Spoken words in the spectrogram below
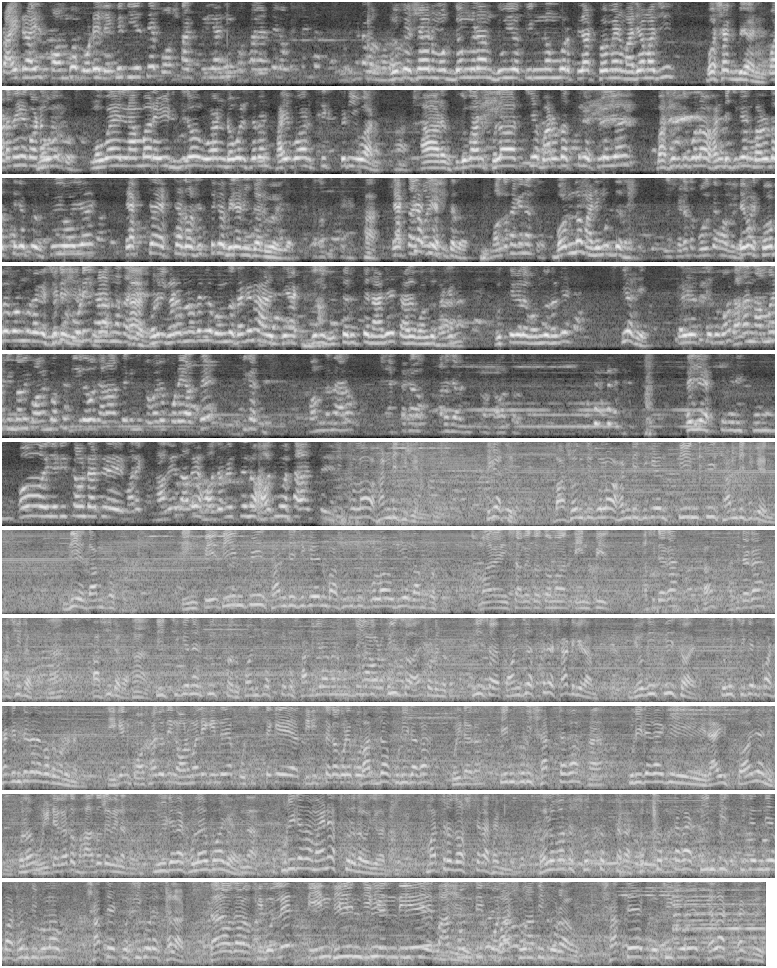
Fried rice combo বোর্ডে লিখে দিয়েছে বসাক বিরিয়ানি কোথায় আছে লোকেশনটা লোকেশন মধ্যমগ্রাম দুই ও তিন নম্বর প্ল্যাটফর্মের মাঝামাঝি বসাক বিরিয়ানি। কটা থেকে কটা পর্যন্ত? Mobile number eight zero one double seven five one six three one. আর দোকান খোলা হচ্ছে বারোটার থেকে খুলে যায়। বাসন্তী পোলাও হান্ডি চিকেন বারোটার থেকে শুরু হয়ে যায়। একটা একটা দশের থেকে বিরিয়ানি চালু হয়ে যায়। হ্যাঁ একটা কি একটা দশ? বন্ধ থাকে না তো? বন্ধ মাঝে মধ্যে থাকে। সেটা তো বলতে হবে। এবার কবে বন্ধ থাকে শরীর খারাপ না থাকে। হ্যাঁ শরীর খারাপ না থাকলে বন্ধ থাকে না আর যদি ঘুরতে ঘুরতে না যায় তাহলে বন্ধ থাকে না। ঘুরতে গেলে বন্ধ থাকে। ঠিক আছে? এই হচ্ছে তোমার। দাদার নাম্বার কিন্তু আমি কমেন্ট বক্সে দিয়ে দেবো যারা আসবে কিন্তু যোগাযোগ করে আসবে। ঠিক আছে? কম দামে আরও এক টাকা আরও যাবে আমার তরফ থেকে। এই যে ও এই যে ডিসকাউন্ট আছে। মানে খালে দালে হজমের জন্য হজমলা আছে। পোলাও হান্ডি চিকেন ঠিক আছে? বাসন্তী পোলাও হান্ডি চিকেন তিন পিস হান্ডি চিকেন দিয়ে দাম কত? তিন পিস তিন পিস হান্ডি চিকেন বাসন্তী পোলাও দিয়ে দাম কত? আমার হিসাবে তো তোমার তিন পিস আশি টাকা? হ্যাঁ? আশি টাকা? আশি টাকা। হ্যাঁ। আশি টাকা। হ্যাঁ। তিন চিকেনের পিস কত? পঞ্চাশ থেকে ষাট গ্রামের মধ্যে হ্যাঁ, যদি পিস হয় ছোটো ছোটো। পিস হয় পঞ্চাশ থেকে ষাট গ্রাম। যদি পিস হয় তুমি চিকেন কষা কিনতে গেলে কত করে নেবে? চিকেন কষা যদি নর্মালি কিনতে যায় পঁচিশ থেকে তিরিশ টাকা করে বাদ দাও কুড়ি টাকা। কুড়ি টাকা। তিন কুড়ি ষাট টাকা। হ্যাঁ। কুড়ি টাকায় কি রাইস পাওয়া যায় নাকি পোলাও? কুড়ি টাকা তো ভাতও দেবে না তো। কুড়ি টাকায় পোলাও পাওয়া যায়? না। কুড়ি টাকা মাইনাস করে দাও জায়গাতে মাত্র দশ টাকা থাকবে। হলো কত? সত্তর টাকা। সত্তর টাকায় তিন পিস চিকেন দিয়ে বাসন্তী পোলাও সাথে কচি করে স্যালাড দাঁড়াও দাঁড়াও কি বললে? তিন তিন চিকেন দিয়ে বাসন্তী পোলাও বাসন্তী পোলাও সাথে কচি করে স্যালাড থাকবে।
